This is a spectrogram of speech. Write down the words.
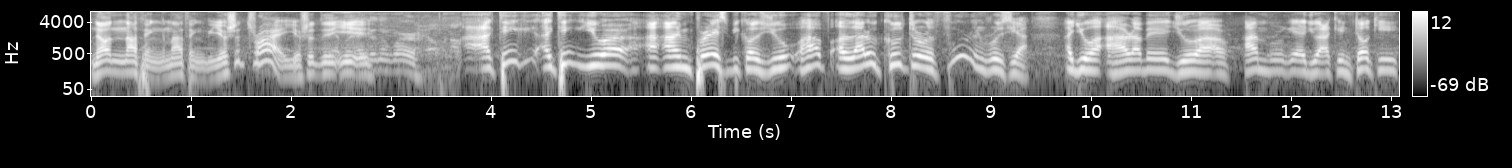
No, nothing, nothing. You should try. You should. uh, eat. I think I think you are. I, I'm impressed because you have a lot of cultural food in Russia. Uh, you are Arabic, you are hamburger, you are Kentucky,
